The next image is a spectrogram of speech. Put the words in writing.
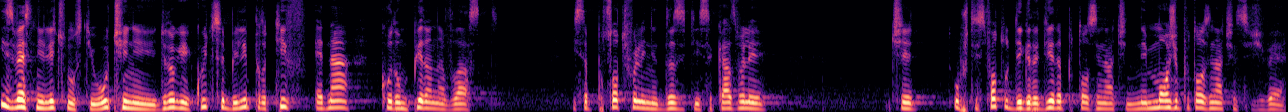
известни личности, учени и други, които са били против една корумпирана власт и са посочвали недъзите и са казвали, че обществото деградира по този начин. Не може по този начин се живее.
